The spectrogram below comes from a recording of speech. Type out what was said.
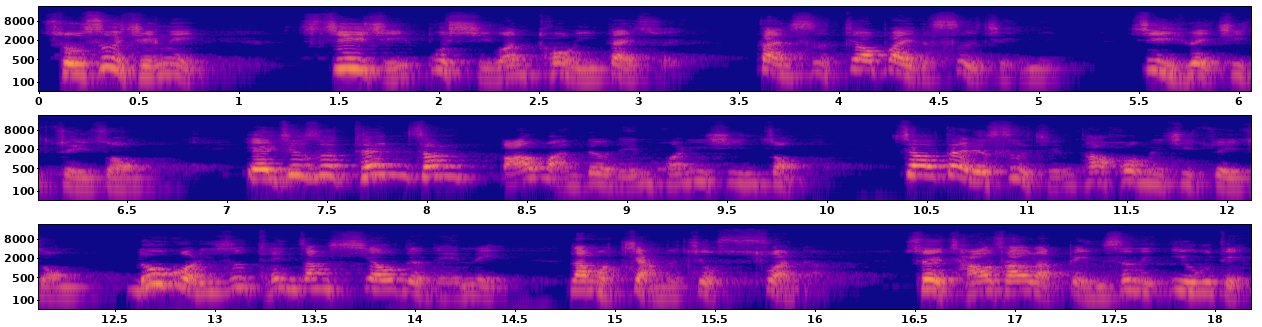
处事情呢积极，不喜欢拖泥带水，但是交代的事情呢，既会去追踪，也就是天仓饱满的人，怀疑心重，交代的事情他后面去追踪。如果你是天仓削的人呢，那么讲的就算了。所以曹操呢本身的优点。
